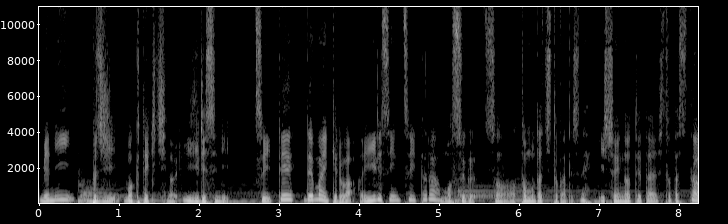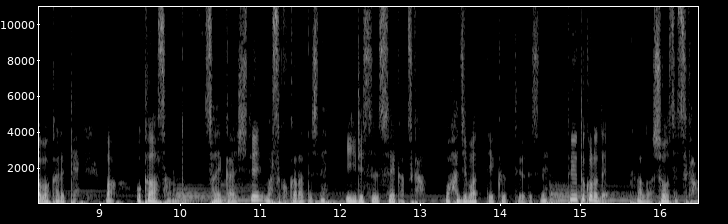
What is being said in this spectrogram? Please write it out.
目に無事目的地のイギリスに着いて、で、マイケルはイギリスに着いたらもうすぐその友達とかですね、一緒に乗ってた人たちとは別れて、まあ、お母さんと再会して、まあ、そこからですね、イギリス生活が始まっていくっていうですね、というところで、あの、小説が、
